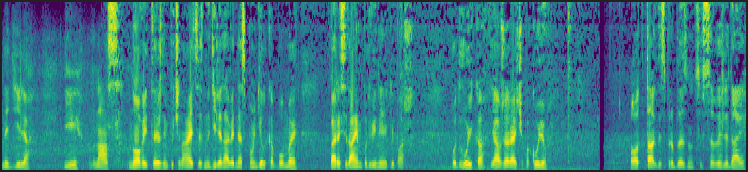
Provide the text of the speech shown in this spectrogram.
неділя. І в нас новий тиждень починається з неділі, навіть не з понеділка, бо ми пересідаємо подвійний екіпаж. Подвійка, я вже речі пакую. От так десь приблизно це все виглядає.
